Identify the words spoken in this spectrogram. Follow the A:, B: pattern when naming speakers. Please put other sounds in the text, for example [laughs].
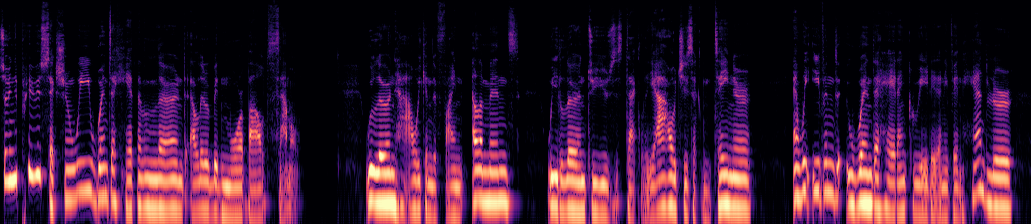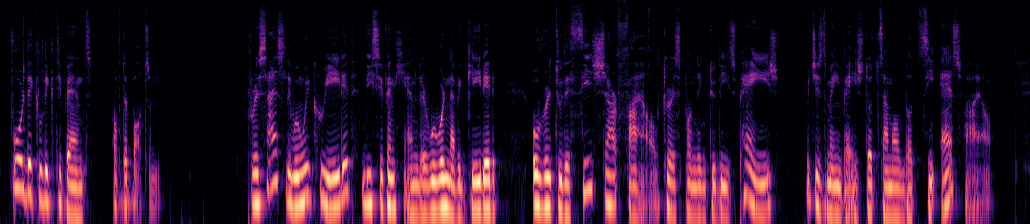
A: So in the previous section, we went ahead and learned a little bit more about XAML. We learned how we can define elements, we learned to use the stack layout, which is a container, and we even went ahead and created an event handler for the clicked event of the button. Precisely when we created this event handler, we were navigated over to the C sharp file corresponding to this page which is the main page.xaml.cs file,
